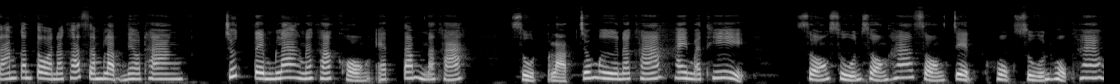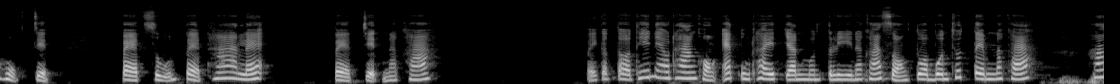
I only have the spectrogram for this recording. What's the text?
ตามกันต่อนะคะสำหรับแนวทางชุดเต็มล่างนะคะของแอดตั้มนะคะ สูตรปรับเจ้ามือนะคะ ให้มาที่ สองศูนย์สองห้าสองเจ็ดหกศูนย์หกห้าหกเจ็ดแปดศูนย์แปดห้าและแปดเจ็ดนะคะ ไปกันต่อที่แนวทางของแอดอุทัยจันมนตรีนะคะสองตัวบนชุดเต็มนะคะห้า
